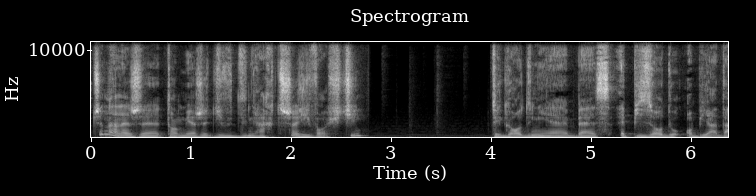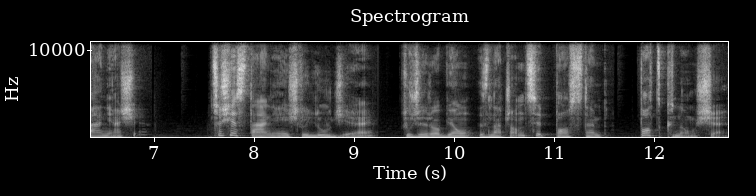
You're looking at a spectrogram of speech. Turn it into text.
Czy należy to mierzyć w dniach trzeźwości? Tygodnie bez epizodu objadania się? Co się stanie, jeśli ludzie, którzy robią znaczący postęp, potkną się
